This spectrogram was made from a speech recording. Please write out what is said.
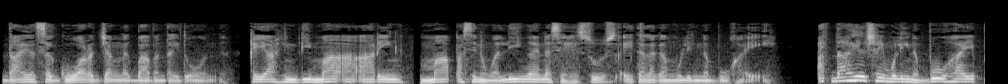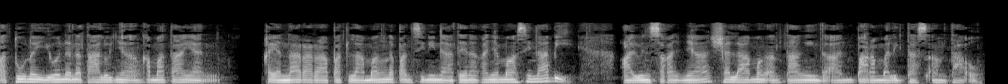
dahil sa gwardyang nagbabantay doon. Kaya hindi maaaring mapasinungalingan na si Jesus ay talagang muling nabuhay. At dahil siya'y muling nabuhay, patunay yon na natalo niya ang kamatayan. Kaya nararapat lamang napansinin natin ang kanyang mga sinabi. Ayon sa kanya, siya lamang ang tanging daan para maligtas ang tao.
